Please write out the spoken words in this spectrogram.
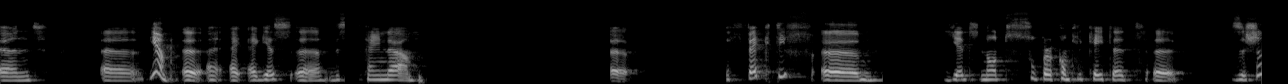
And uh, yeah, uh, I, I, guess uh, this kind of uh, effective, um, yet not super complicated position.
